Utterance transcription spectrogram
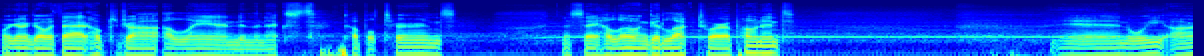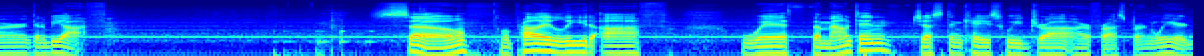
we're going to go with that. Hope to draw a land in the next couple turns. Going to say hello and good luck to our opponent. And we are going to be off. So, we'll probably lead off with the mountain, just in case we draw our Frostburn Weird.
